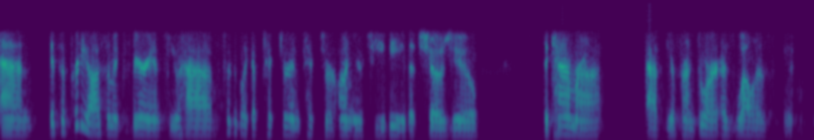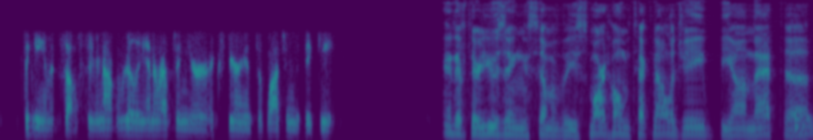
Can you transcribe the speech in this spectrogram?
And it's a pretty awesome experience. You have sort of like a picture in picture on your TV that shows you the camera at your front door as well as you know, the game itself. So you're not really interrupting your experience of watching the big game. And if they're using some of the smart home technology beyond that, uh, mm-hmm.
